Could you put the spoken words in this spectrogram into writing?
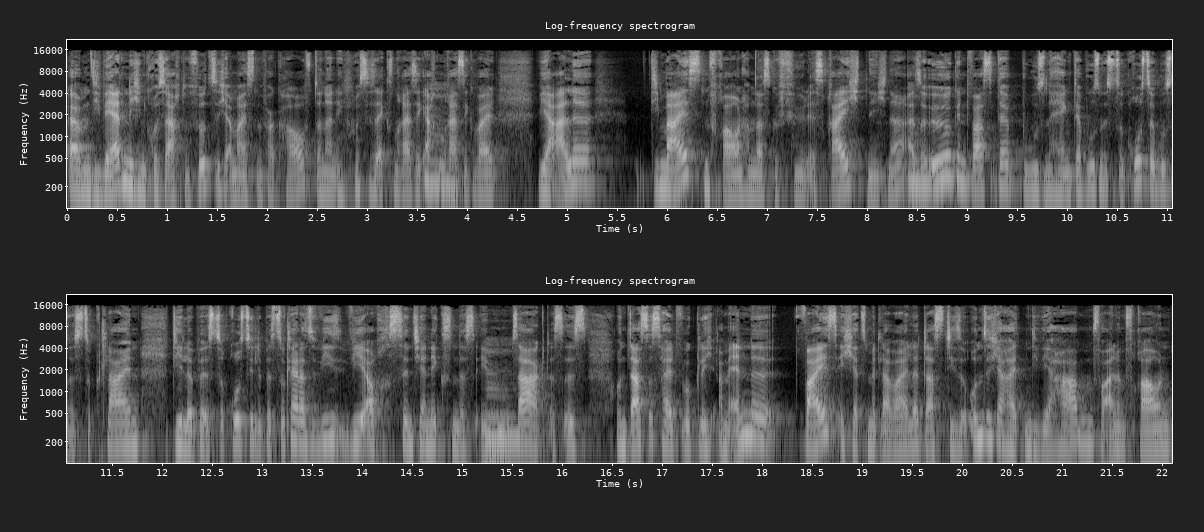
ähm, die werden nicht in Größe 48 am meisten verkauft, sondern in Größe 36, 38, mhm. weil wir alle die meisten Frauen haben das Gefühl, es reicht nicht. Ne? Also mhm. irgendwas, der Busen hängt, der Busen ist zu groß, der Busen ist zu klein, die Lippe ist zu groß, die Lippe ist zu klein. Also wie, wie auch Cynthia Nixon das eben mhm. sagt, es ist, und das ist halt wirklich am Ende weiß ich jetzt mittlerweile, dass diese Unsicherheiten, die wir haben, vor allem Frauen,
